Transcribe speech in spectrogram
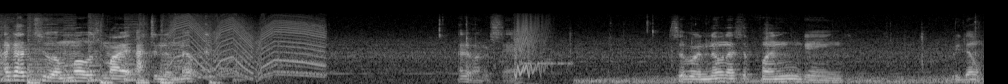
I got to uh, my afternoon milk. I don't understand. So we're known as a fun gang. We don't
